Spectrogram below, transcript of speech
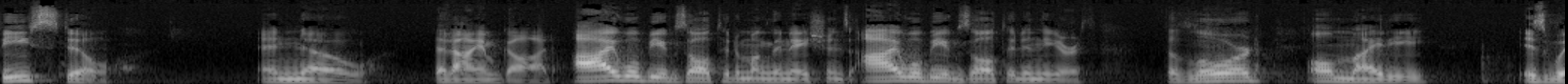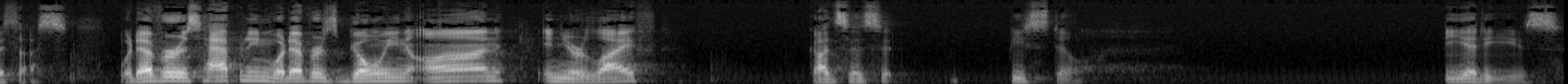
be still and know that I am God. I will be exalted among the nations, I will be exalted in the earth. The Lord Almighty is with us. Whatever is happening, whatever's going on in your life, God says, be still. Be at ease.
